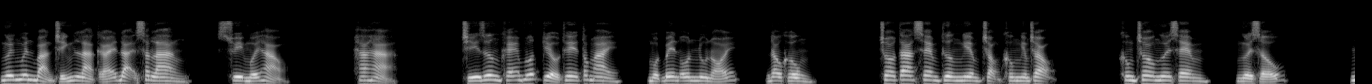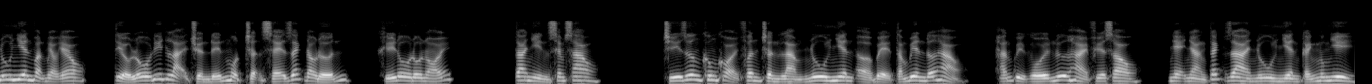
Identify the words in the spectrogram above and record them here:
Ngươi nguyên bản chính là cái đại sắc lang, suy mới hảo. Ha ha. Trí dương khẽ vuốt kiểu thê tóc mai, một bên ôn nhu nói, đau không? Cho ta xem thương nghiêm trọng không nghiêm trọng. Không cho ngươi xem, người xấu. Nhu nhiên vặn vẹo eo, tiểu lô đít lại truyền đến một trận xé rách đau đớn, khí đô đô nói. Ta nhìn xem sao. Trí dương không khỏi phân trần làm nhu nhiên ở bể tắm biên đỡ hảo, hắn quỳ gối nữ hải phía sau, nhẹ nhàng tách ra nhu nhiên cánh mông nhi.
